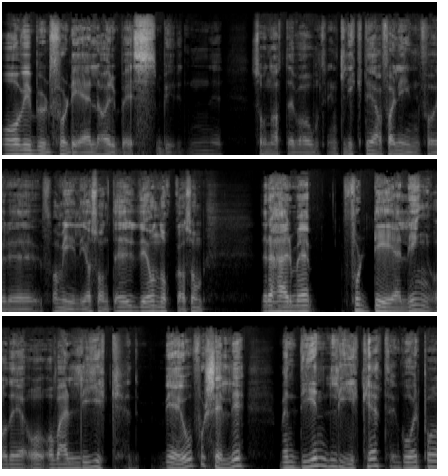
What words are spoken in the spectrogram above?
Og vi burde fordele arbeidsbyrden eh, sånn at det var omtrent likt, iallfall innenfor eh, familie og sånt. Det, det er jo noe som Det her med fordeling og det å, å være lik Vi er jo forskjellige, men din likhet går på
